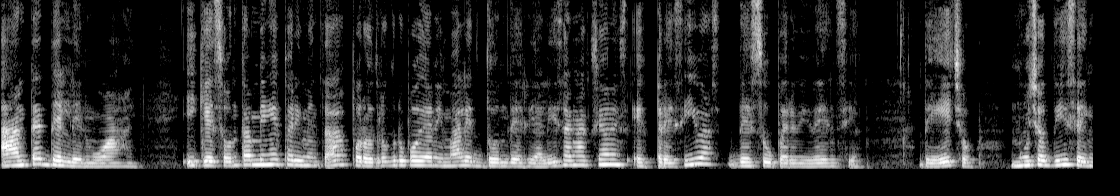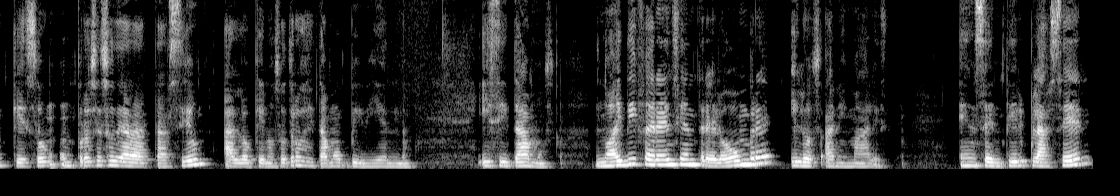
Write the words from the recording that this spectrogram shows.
antes del lenguaje y que son también experimentadas por otro grupo de animales donde realizan acciones expresivas de supervivencia. De hecho, muchos dicen que son un proceso de adaptación a lo que nosotros estamos viviendo. Y citamos, no hay diferencia entre el hombre y los animales en sentir placer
